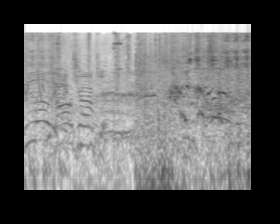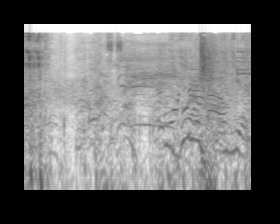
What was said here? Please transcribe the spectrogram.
Reloading! Charger! Boomer bile here.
